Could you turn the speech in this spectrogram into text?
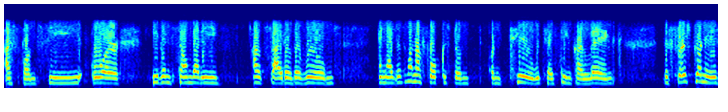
a sponsee, or even somebody outside of the rooms. And I just want to focus on, on two, which I think are linked. The first one is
